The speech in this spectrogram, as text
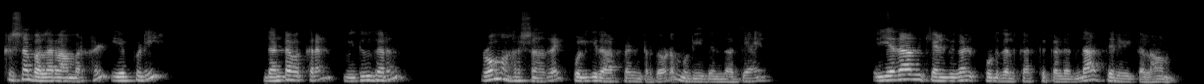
கிருஷ்ண பலராமர்கள் எப்படி தண்டவக்கரன் விதுதரன் ரோமஹர்ஷனரை கொள்கிறார்கள்ன்றதோட முடியுது இந்த அத்தியாயம். ஏதாவது கேள்விகள் கூடுதல் கருத்துக்கள் இருந்தா தெரிவிக்கலாம்.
